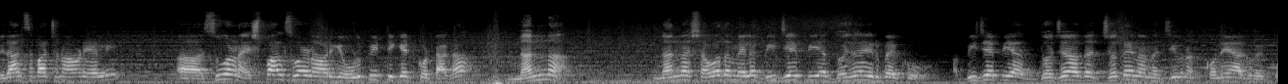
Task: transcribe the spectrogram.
ವಿಧಾನಸಭಾ ಚುನಾವಣೆಯಲ್ಲಿ ಸುವರ್ಣ, ಯಶ್ಪಾಲ್ ಸುವರ್ಣ ಅವರಿಗೆ ಉಡುಪಿ ಟಿಕೆಟ್ ಕೊಟ್ಟಾಗ ನನ್ನ ನನ್ನ ಶವದ ಮೇಲೆ ಬಿ ಜೆ ಪಿಯ ಧ್ವಜ ಇರಬೇಕು. ಬಿ ಜೆ ಪಿಯ ಧ್ವಜದ ಜೊತೆ ನನ್ನ ಜೀವನ ಕೊನೆಯಾಗಬೇಕು.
